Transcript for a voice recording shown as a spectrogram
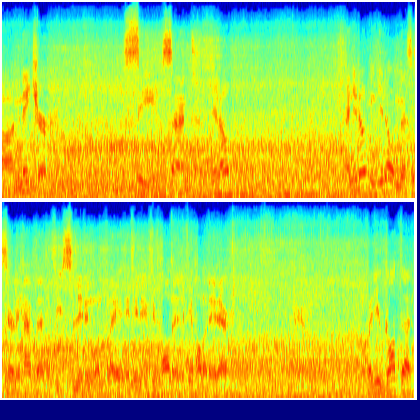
uh, nature, sea, sand, you know? And you don't you don't necessarily have that if you live in one place, if you if you holiday if you holiday there. But you got that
